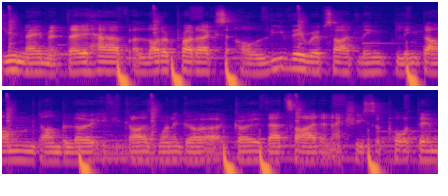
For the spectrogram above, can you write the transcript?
you name it. They have a lot of products. I'll leave their website link link down down below if you guys want to go uh, go that side and actually support them.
